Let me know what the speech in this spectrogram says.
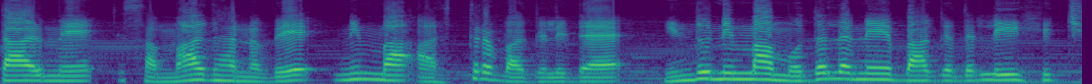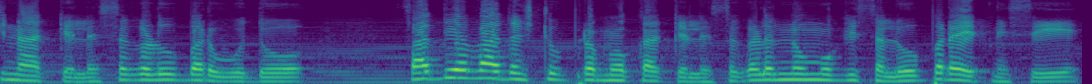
ತಾಳ್ಮೆ, ಸಮಾಧಾನವೇ ನಿಮ್ಮ ಅಸ್ತ್ರವಾಗಲಿದೆ. ಇಂದು ನಿಮ್ಮ ಮೊದಲನೇ ಭಾಗದಲ್ಲಿ ಹೆಚ್ಚಿನ ಕೆಲಸಗಳು ಬರುವುದು. ಸಾಧ್ಯವಾದಷ್ಟು ಪ್ರಮುಖ ಕೆಲಸಗಳನ್ನು ಮುಗಿಸಲು ಪ್ರಯತ್ನಿಸಿ.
